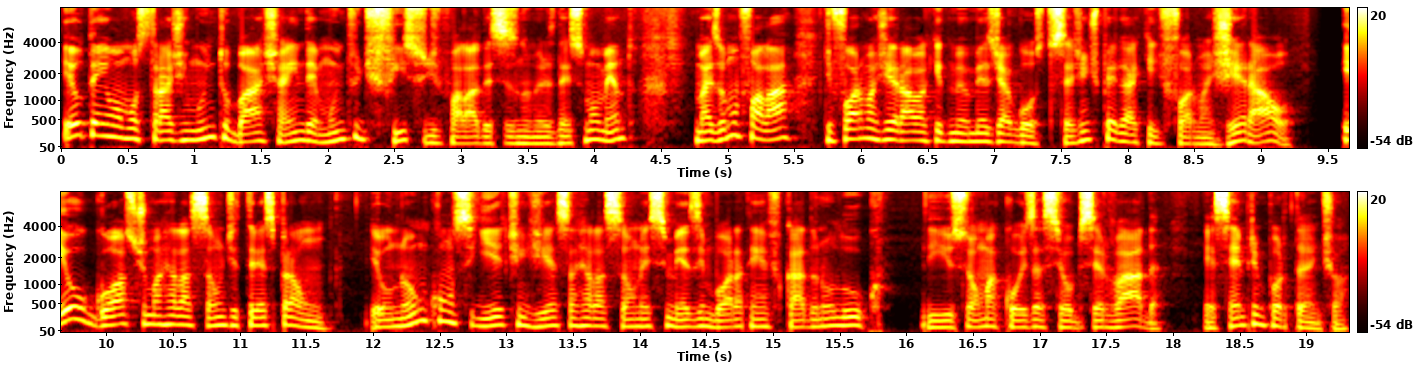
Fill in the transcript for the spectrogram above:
Eu tenho uma amostragem muito baixa, ainda é muito difícil de falar desses números nesse momento, mas vamos falar de forma geral aqui do meu mês de agosto. Se a gente pegar aqui de forma geral, eu gosto de uma relação de 3 para 1. Eu não consegui atingir essa relação nesse mês, embora tenha ficado no lucro. E isso é uma coisa a ser observada. É sempre importante, ó.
